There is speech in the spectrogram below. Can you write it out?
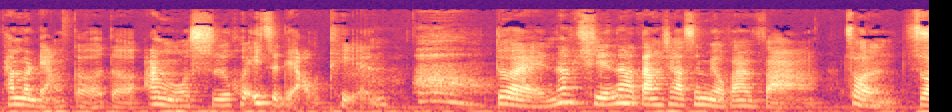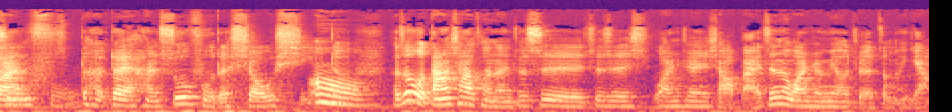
他们两个的按摩师会一直聊天，对。那其实那当下是没有办法很专服，对对，很舒服的休息的。可是我当下可能就是就是完全小白，真的完全没有觉得怎么样。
